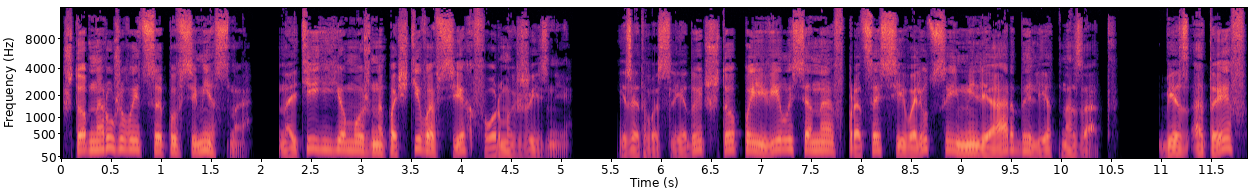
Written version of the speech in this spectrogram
что обнаруживается повсеместно. Найти ее можно почти во всех формах жизни. Из этого следует, что появилась она в процессе эволюции миллиарды лет назад. Без АТФ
